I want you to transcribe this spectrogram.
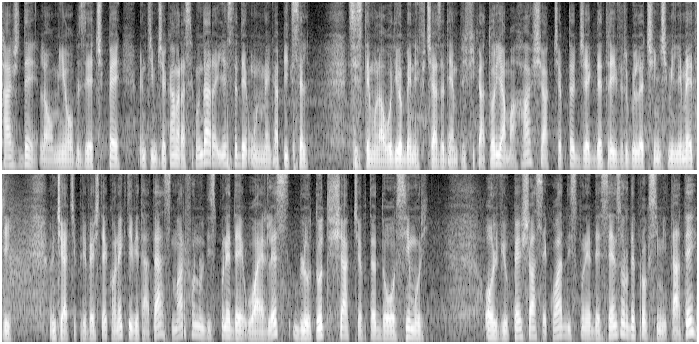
HD la 1080p, în timp ce camera secundară este de 1 megapixel. Sistemul audio beneficiază de amplificator Yamaha și acceptă jack de 3,5 mm. În ceea ce privește conectivitatea, smartphone-ul dispune de wireless, Bluetooth și acceptă două SIM-uri. AllView P6 Quad dispune de senzor de proximitate,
